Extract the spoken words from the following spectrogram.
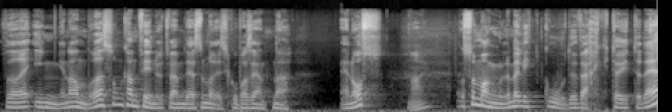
For det er ingen andre som kan finne ut hvem det er som er risikopasientene, enn oss. Nei. Og så mangler vi litt gode verktøy til det.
